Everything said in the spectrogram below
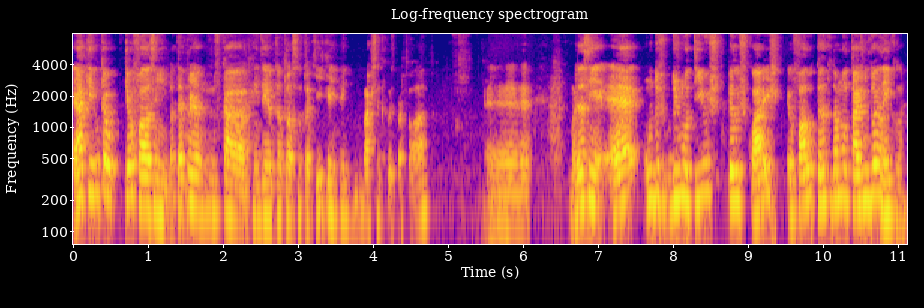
é aquilo que eu, que eu falo, assim, até para não ficar rendendo tanto assunto aqui, que a gente tem bastante coisa para falar. É, mas, assim, é um dos, dos motivos pelos quais eu falo tanto da montagem do elenco, né?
